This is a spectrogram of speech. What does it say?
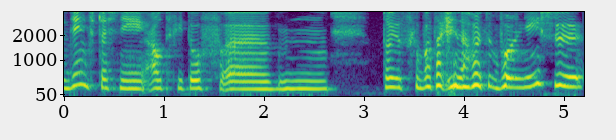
y, dzień wcześniej outfitów y, to jest chyba taki nawet wolniejszy,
